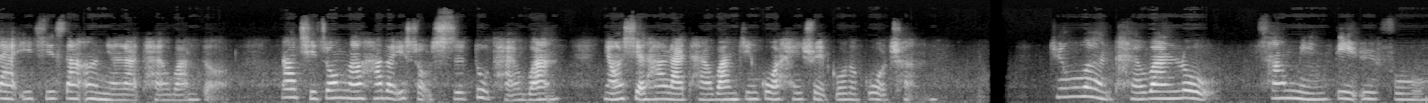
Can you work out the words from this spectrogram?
在一七三二年来台湾的。那其中呢，他的一首诗《渡台湾》，描写他来台湾经过黑水沟的过程。君问台湾路，苍冥地狱夫。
